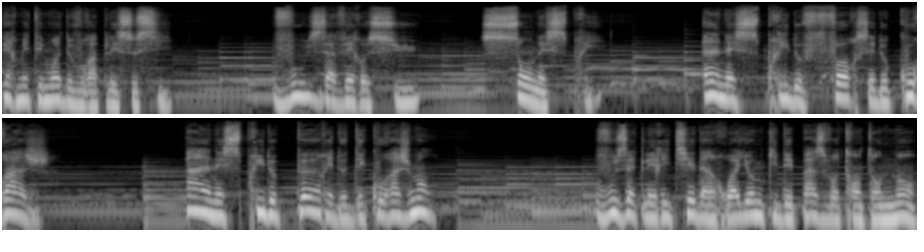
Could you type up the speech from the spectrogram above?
permettez-moi de vous rappeler ceci vous avez reçu son esprit, un esprit de force et de courage, pas un esprit de peur et de découragement. Vous êtes l'héritier d'un royaume qui dépasse votre entendement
